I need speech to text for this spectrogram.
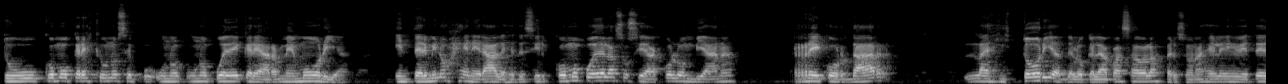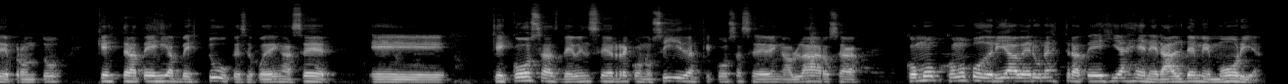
¿tú cómo crees que uno, se, uno, uno puede crear memoria en términos generales? Es decir, ¿cómo puede la sociedad colombiana recordar las historias de lo que le ha pasado a las personas LGBT? De pronto, ¿qué estrategias ves tú que se pueden hacer? Eh, qué cosas deben ser reconocidas, qué cosas se deben hablar, o sea, ¿cómo, cómo podría haber una estrategia general de memoria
